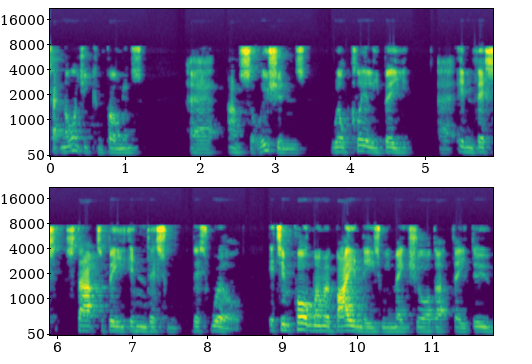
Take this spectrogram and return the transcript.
technology components uh, and solutions will clearly be uh, in this start to be in this this world. It's important when we're buying these we make sure that they do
